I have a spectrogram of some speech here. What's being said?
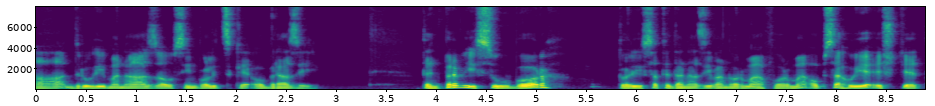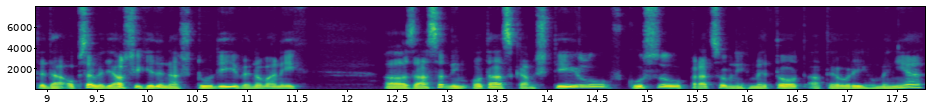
a druhý má názov Symbolické obrazy. Ten prvý súbor ktorý sa teda nazýva Norma a forma, obsahuje ešte teda obsahuje ďalších 11 štúdí venovaných zásadným otázkam štýlu, vkusu, pracovných metód a teórií umenia.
